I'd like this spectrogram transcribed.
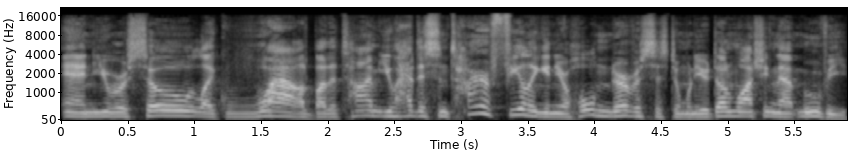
and you were so like wowed by the time you had this entire feeling in your whole nervous system when you're done watching that movie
